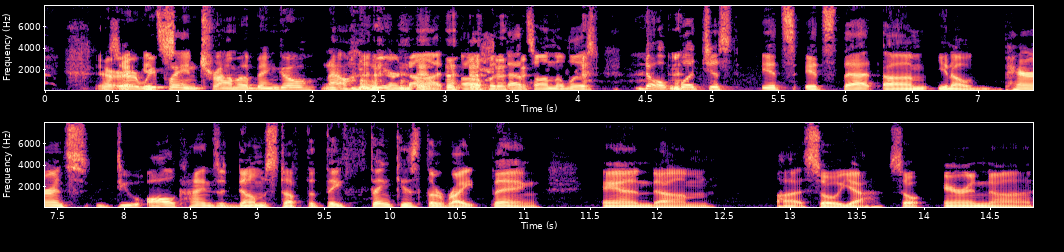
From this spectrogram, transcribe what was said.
are, are we playing trauma bingo now? we are not, uh, but that's on the list. No, but just it's it's that um, you know parents do all kinds of dumb stuff that they think is the right thing, and um, uh, so yeah, so Aaron, uh,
